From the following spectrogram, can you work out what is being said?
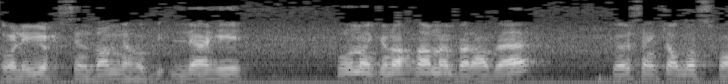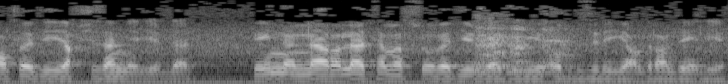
və liyuhsin zannəhu billəhi buna günahlarla bərabər görürsən ki, Allah subhanətən deyir, yaxşı zənn edirlər. Və innən nərə lə təməssu və deyirlər ki, o bizi də yandıran deyil.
